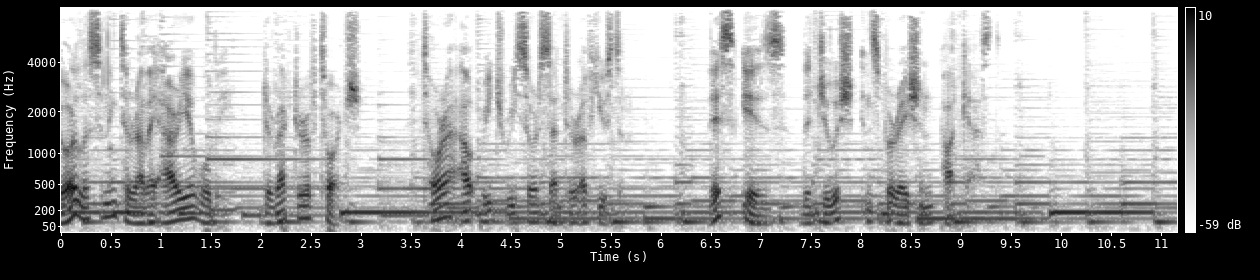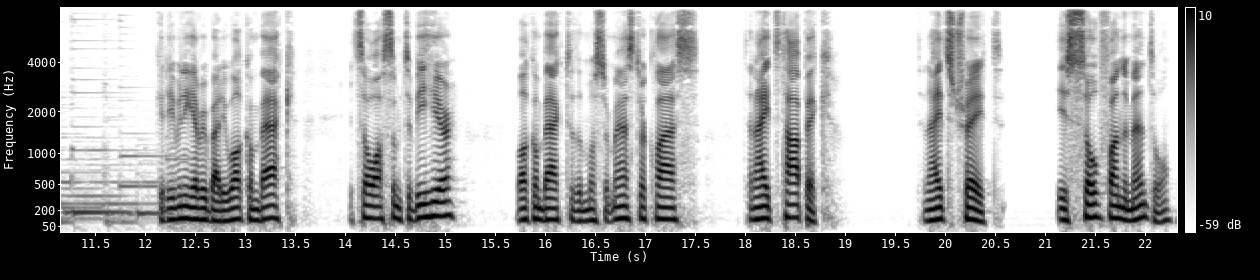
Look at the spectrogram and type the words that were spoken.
You're listening to Rabbi Aryeh Wolbe, Director of Torch, the Torah Outreach Resource Center of Houston. This is the Jewish Inspiration Podcast. Good evening, everybody. Welcome back. It's so awesome to be here. Welcome back to the Musar Masterclass. Tonight's topic, tonight's trait, is so fundamental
